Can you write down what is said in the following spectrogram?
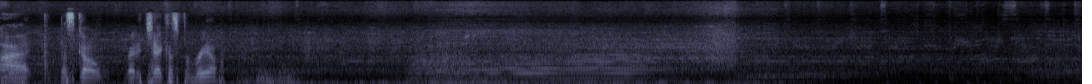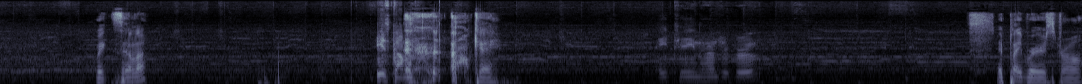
All right, let's go. Ready, check us for real. Wigzilla. He's coming. okay. 1800 group. They play very strong.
